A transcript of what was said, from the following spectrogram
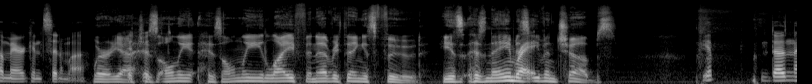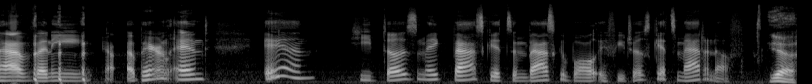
American cinema. where yeah it his only his only life and everything is food. He's his name is even Chubs. Yep. Doesn't have any apparently and and he does make baskets in basketball if he just gets mad enough. Yeah.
